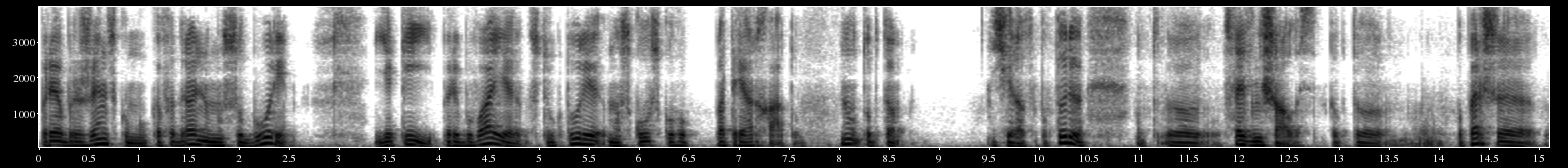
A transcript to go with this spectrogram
Преображенському кафедральному соборі, який перебуває в структурі Московського патріархату. Ну, тобто, ще раз повторюю, от, е, все змішалось. Тобто, по-перше, е,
